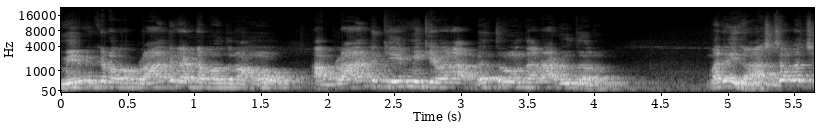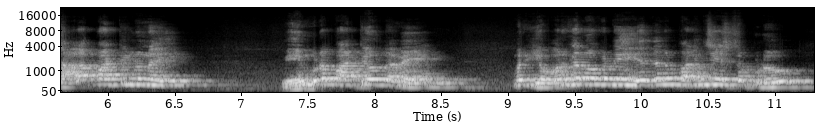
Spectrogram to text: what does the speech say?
మేము ఇక్కడ ఒక ప్లాంట్ కట్టబోతున్నాము. ఆ ప్లాంట్కి మీకు ఏమైనా అభ్యంతరం ఉందని అడుగుతారు. మరి ఈ రాష్ట్రాల్లో చాలా పార్టీలు ఉన్నాయి. మేము కూడా పార్టీ ఉన్నామే మరి ఎవరికైనా ఒకటి ఏదైనా పని చేసేటప్పుడు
